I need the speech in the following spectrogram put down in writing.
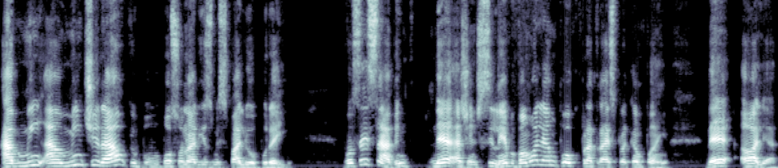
A, a mentiral que o bolsonarismo espalhou por aí. Vocês sabem, né? A gente se lembra, vamos olhar um pouco para trás para a campanha. Né? Olha,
